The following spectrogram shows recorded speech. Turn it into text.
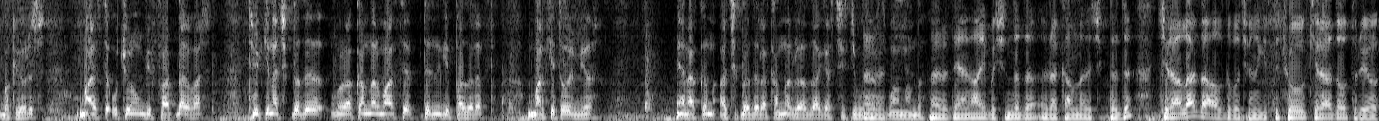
bakıyoruz. Maalesef uçurum bir farklar var. TÜİK'in açıkladığı rakamlar maalesef dediğim gibi pazara markete uymuyor. ENAK'ın açıkladığı rakamlar biraz daha gerçekçi buluyoruz Evet. bu anlamda. Evet yani ay başında da rakamlar açıkladı. Kiralar da aldı başını gitti. Çoğu kirada oturuyor.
